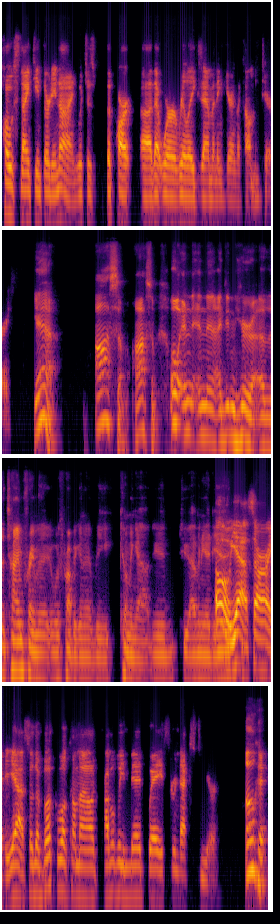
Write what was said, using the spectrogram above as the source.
post 1939, which is the part uh, that we're really examining here in the commentary. Yeah, awesome, awesome. Oh, and and I didn't hear uh, the time frame that it was probably going to be coming out. Do you do you have any idea? Oh yeah, sorry, yeah. So the book will come out probably midway through next year. Okay,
